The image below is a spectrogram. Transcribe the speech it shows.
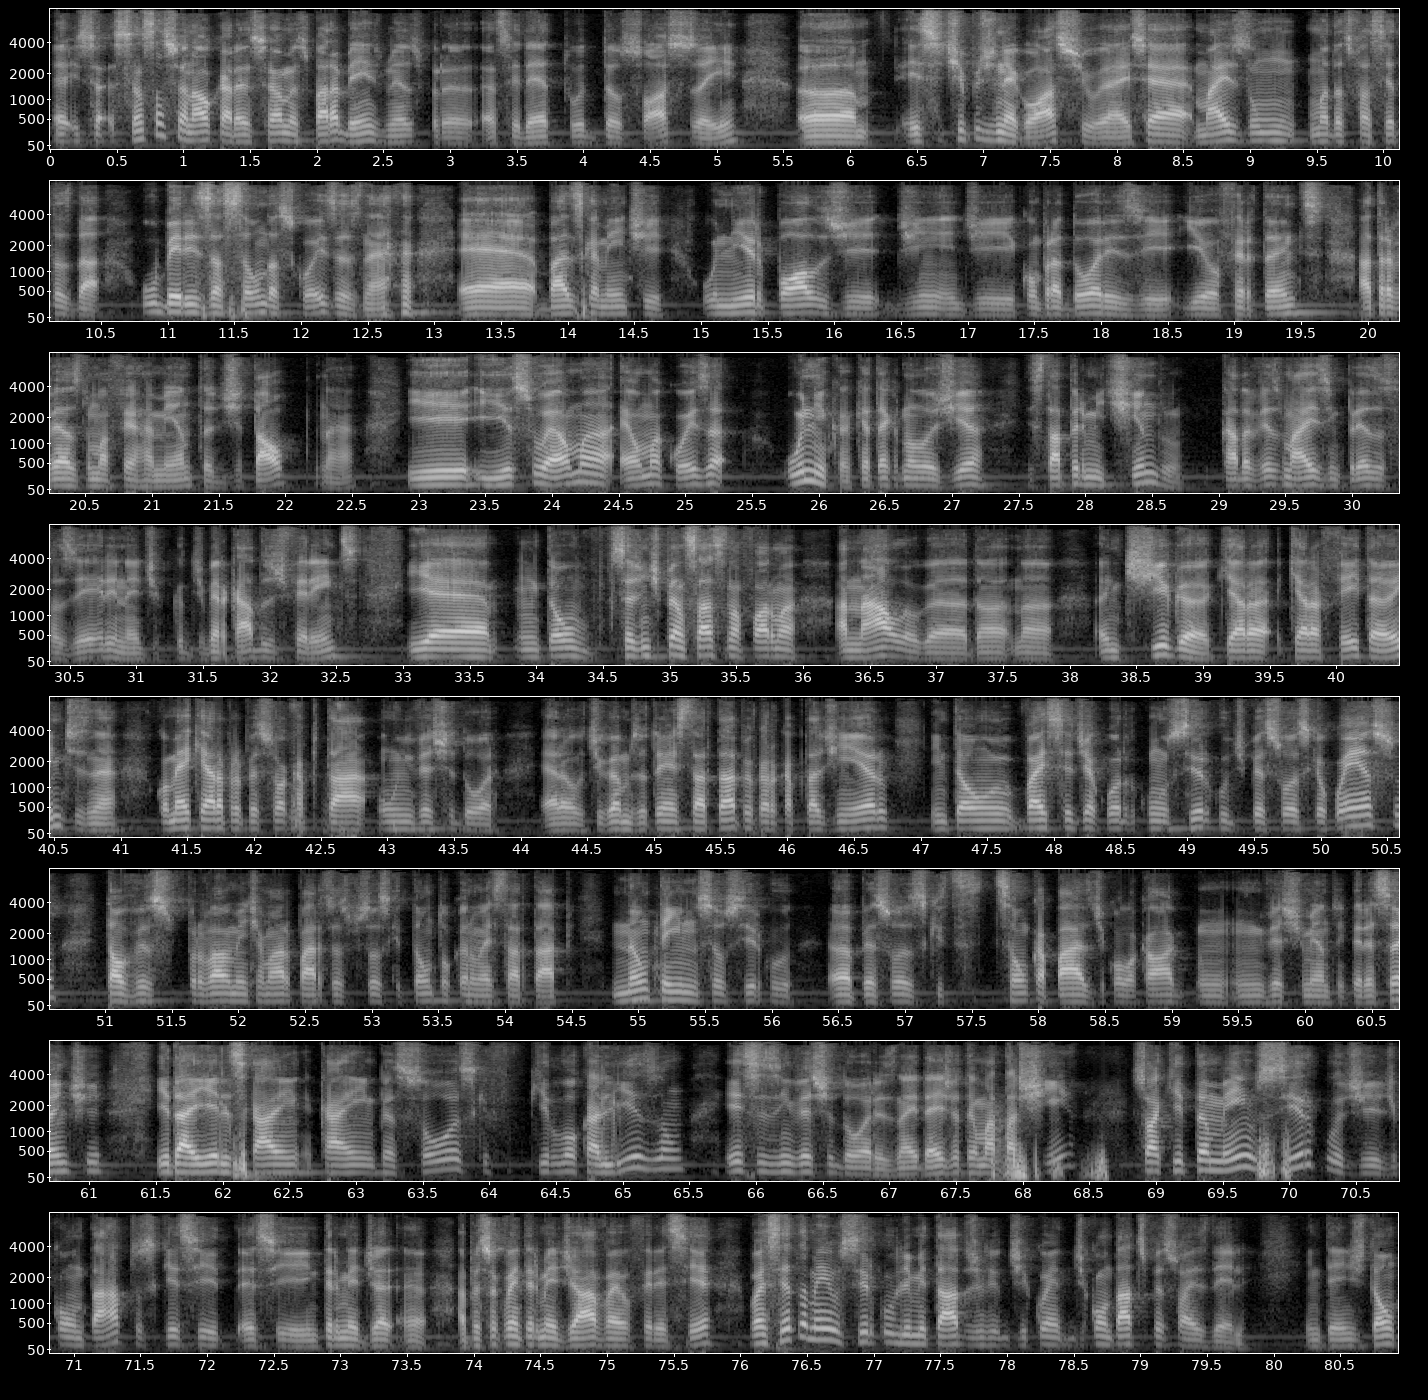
É, isso é sensacional, cara. Isso é meus parabéns mesmo por essa ideia tua dos teus sócios aí. Uh, esse tipo de negócio, é, isso é mais um, uma das facetas da uberização das coisas, né? É basicamente unir polos de, de, de compradores e, e ofertantes através de uma ferramenta digital né? E, e, isso é uma, é uma coisa única que a tecnologia está permitindo cada vez mais empresas fazerem, né, de, de mercados diferentes. E é então, se a gente pensasse na forma análoga, na, na antiga que era, que era feita antes, né, como é que era para a pessoa captar um investidor? Era, digamos, eu tenho a startup, eu quero captar dinheiro, então vai ser de acordo com o círculo de pessoas que eu conheço. Talvez, provavelmente, a maior parte das pessoas que estão tocando uma startup não tem no seu círculo uh, pessoas que são capazes de colocar um, um, investimento interessante, e daí eles caem, caem em pessoas que, que localizam esses investidores. Né? A ideia é já ter uma taxinha só que também o círculo de, de contatos que esse, esse intermediário, eh, a pessoa que vai intermediar vai oferecer, vai ser também o círculo limitado de, de, de contatos pessoais dele. Entende? Então,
